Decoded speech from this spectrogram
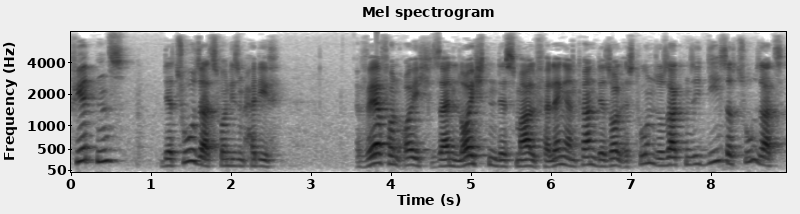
Viertens, der Zusatz von diesem Hadith. Wer von euch sein leuchtendes Mal verlängern kann, der soll es tun. So sagten sie, dieser Zusatz,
